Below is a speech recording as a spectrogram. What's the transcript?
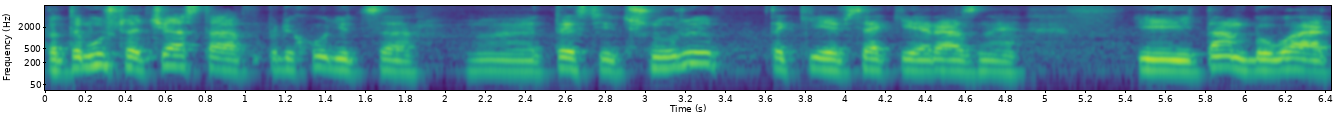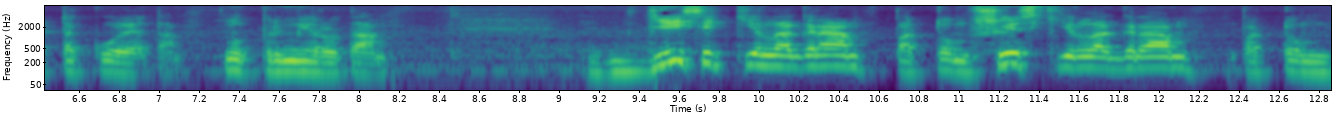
Потому что часто приходится э, тестить шнуры, такие всякие разные. И там бывает такое, там, ну, к примеру, там 10 килограмм, потом 6 килограмм, потом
